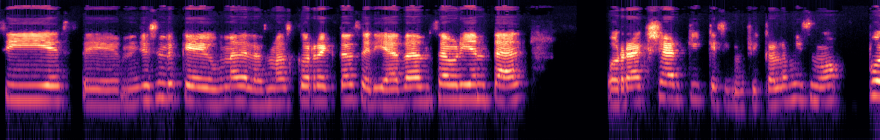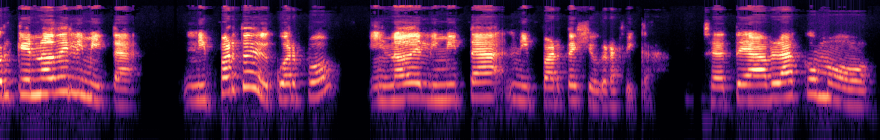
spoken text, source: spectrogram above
sí, este, yo siento que una de las más correctas sería danza oriental o raksharki, que significa lo mismo, porque no delimita ni parte del cuerpo y no delimita ni parte geográfica. O sea, te habla como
